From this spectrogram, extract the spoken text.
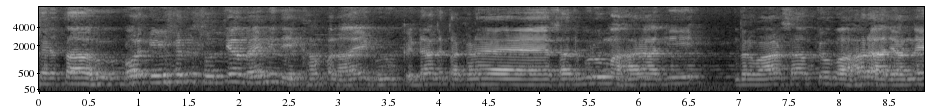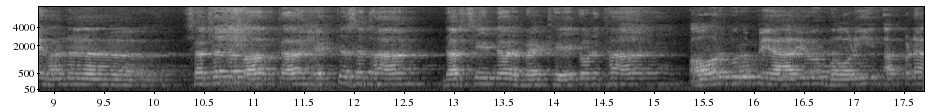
ਚਿੰਤਾਹੂ ਔਰ ਇਸ ਨੇ ਸੋਚਿਆ ਮੈਂ ਵੀ ਦੇਖਾਂ ਭਲਾ ਇਹ ਗੁਰੂ ਕਿੱਡਾ ਕੁ ਤਕੜਾ ਹੈ। ਸਤਿਗੁਰੂ ਮਹਾਰਾਜ ਜੀ ਦਰਬਾਰ ਸਾਹਿਬ ਚੋਂ ਬਾਹਰ ਆ ਜਾਂਦੇ ਹਨ। ਸਠਤ ਬਾਪ ਕਾ ਨਿਤ ਸਥਾਨ ਦਰਸ਼ੀ ਨਰ ਬੈਠੇ ਗੁਣ ਥਾਨ। ਔਰ ਗੁਰੂ ਪਿਆਰਿਓ ਬੌਲੀ ਆਪਣਾ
